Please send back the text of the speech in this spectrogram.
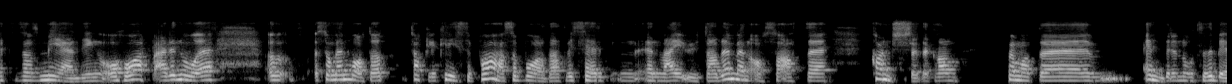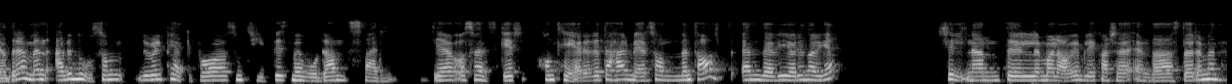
Ett slags mening och hopp. Är det något eh, som en måte att tackla kriser på? Alltså både att vi ser en väg ut av det, men också att eh, kanske det kan på en måte eh, ändra något till det bättre. Men är det något som du vill peka på som typiskt med hur Sverige Sverige och svenskar hanterar det här mer sånn mentalt än det vi gör i Norge? Skillnaden till Malawi blir kanske ända större, men...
